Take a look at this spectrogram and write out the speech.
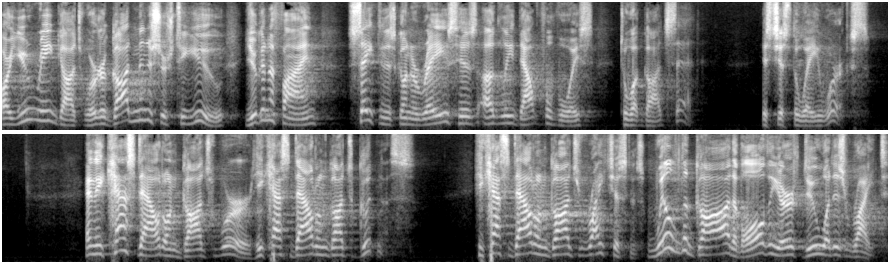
or you read God's Word, or God ministers to you, you're going to find Satan is going to raise his ugly, doubtful voice to what God said. It's just the way he works. And he cast doubt on God's word. He cast doubt on God's goodness. He cast doubt on God's righteousness. Will the God of all the earth do what is right?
